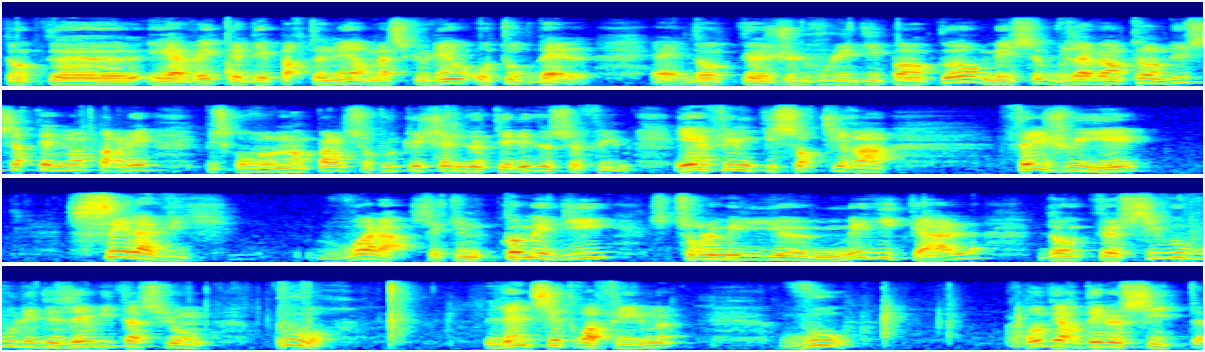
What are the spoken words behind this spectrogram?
donc, euh, et avec des partenaires masculins autour d'elle. Eh, donc euh, je ne vous l'ai dit pas encore, mais vous avez entendu certainement parler, puisqu'on en parle sur toutes les chaînes de télé de ce film. Et un film qui sortira fin juillet, C'est la vie. Voilà, c'est une comédie sur le milieu médical. Donc euh, si vous voulez des invitations pour l'un de ces trois films, vous regardez le site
